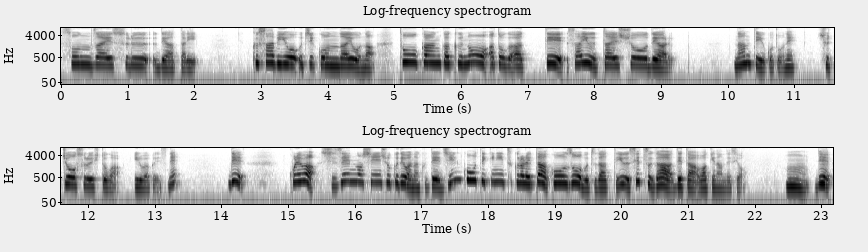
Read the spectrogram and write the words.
存在するであったりくさびを打ち込んだような等間隔の跡があって左右対称であるなんていうことをね主張する人がいるわけですね。でこれは自然の侵食ではなくて人工的に作られた構造物だっていう説が出たわけなんですよ。うん、で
